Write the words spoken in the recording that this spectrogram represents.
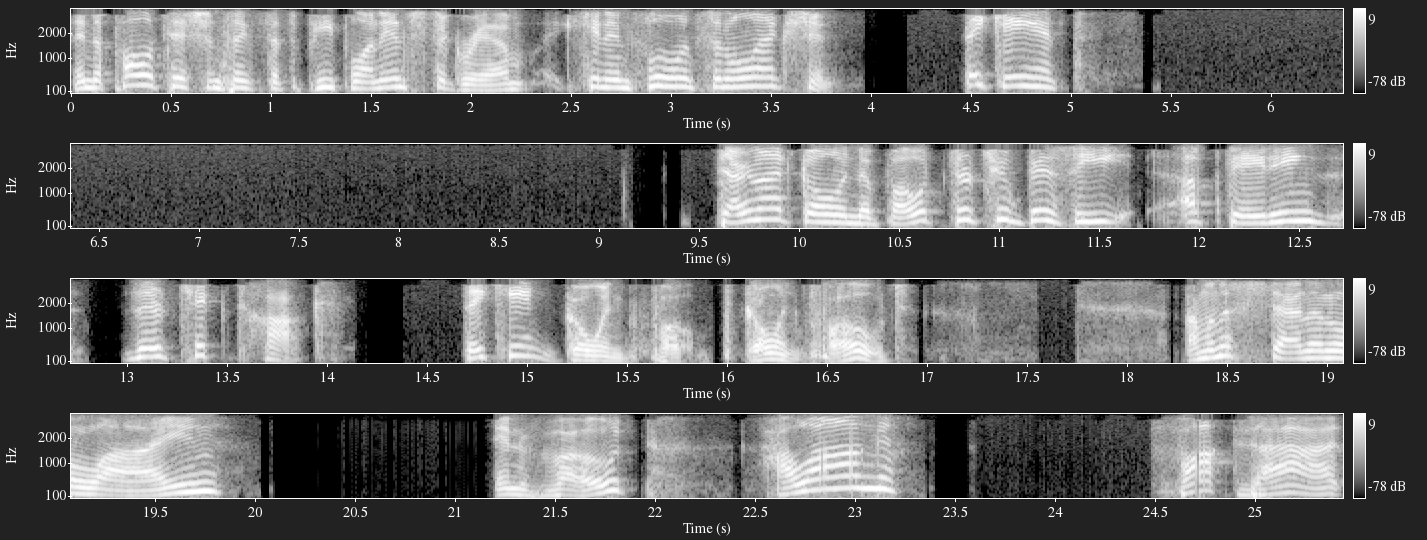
And the politician thinks that the people on Instagram can influence an election. They can't. They're not going to vote. They're too busy updating their TikTok. They can't go and vote. Go and vote. I'm going to stand in a line and vote. How long? Fuck that.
